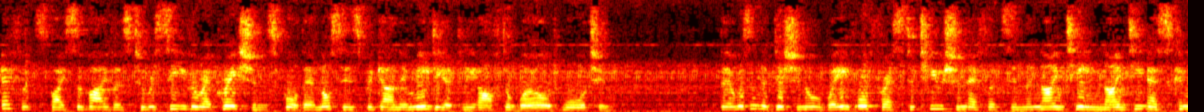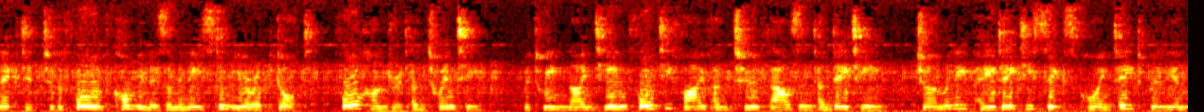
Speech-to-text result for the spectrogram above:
Efforts by survivors to receive reparations for their losses began immediately after World War II. There was an additional wave of restitution efforts in the 1990s connected to the fall of communism in Eastern Europe. 420 between 1945 and 2018, Germany paid $86.8 billion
